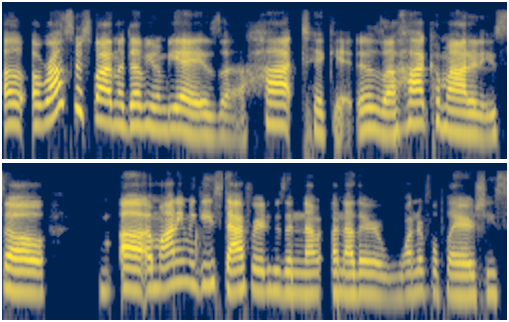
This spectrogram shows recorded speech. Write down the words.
a, a roster spot in the WNBA is a hot ticket. It is a hot commodity. So uh, Imani McGee Stafford, who's an- another wonderful player. She's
